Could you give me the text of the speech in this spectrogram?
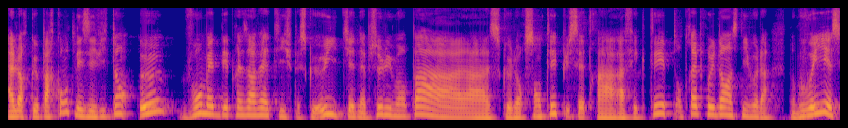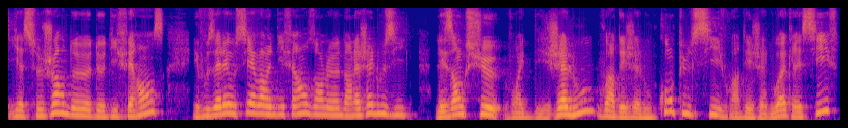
alors que par contre, les évitants, eux, vont mettre des préservatifs parce qu'eux, ils tiennent absolument pas à ce que leur santé puisse être affectée. Ils sont très prudents à ce niveau-là. Donc vous voyez, il y a ce genre de, différence. Et vous allez aussi avoir une différence dans, le, dans la jalousie. Les anxieux vont être des jaloux, voire des jaloux compulsifs, voire des jaloux agressifs.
